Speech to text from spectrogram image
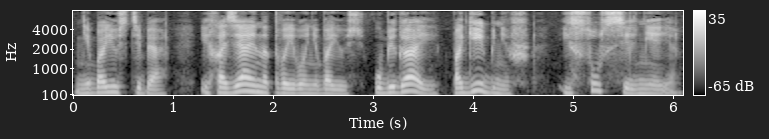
Не боюсь тебя, и хозяина твоего не боюсь. Убегай, погибнешь. Иисус сильнее».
